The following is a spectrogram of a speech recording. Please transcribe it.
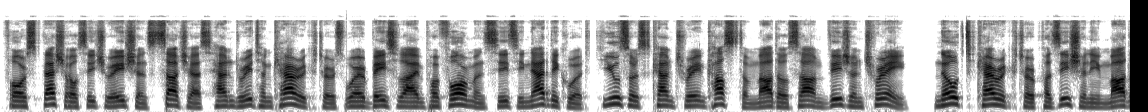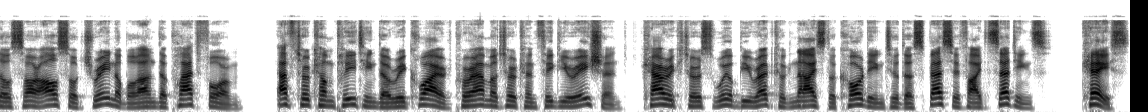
For special situations such as handwritten characters where baseline performance is inadequate, users can train custom models on Vision Train. Note character positioning models are also trainable on the platform. After completing the required parameter configuration, characters will be recognized according to the specified settings. Case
